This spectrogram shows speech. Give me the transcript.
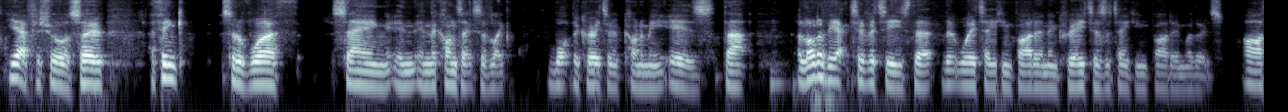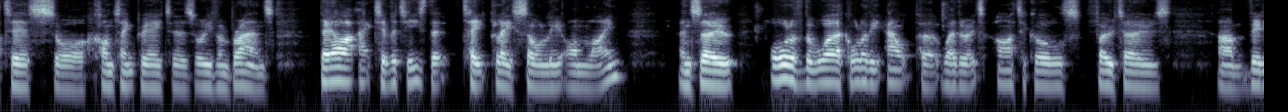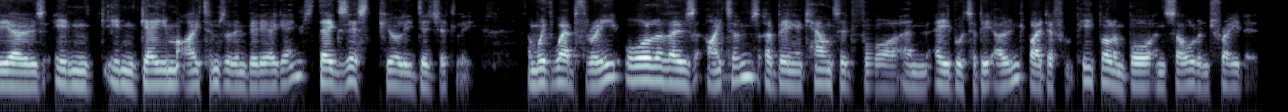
yeah, for sure. So I think sort of worth saying in in the context of like what the creator economy is that a lot of the activities that that we're taking part in and creators are taking part in whether it's artists or content creators or even brands they are activities that take place solely online. And so all of the work all of the output whether it's articles photos um, videos in in game items within video games they exist purely digitally and with web3 all of those items are being accounted for and able to be owned by different people and bought and sold and traded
